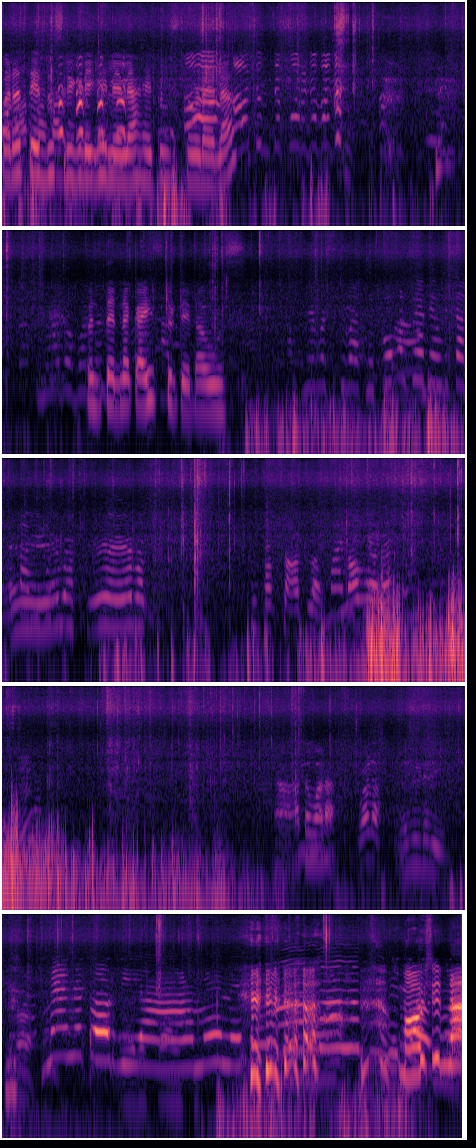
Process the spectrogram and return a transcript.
परत ते दुसरीकडे गेलेले आहेत ऊस तोडायला. पण त्यांना काहीच तुटेना ऊस. आपल्या तुला तेवढी ताकद आली. मावशींना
